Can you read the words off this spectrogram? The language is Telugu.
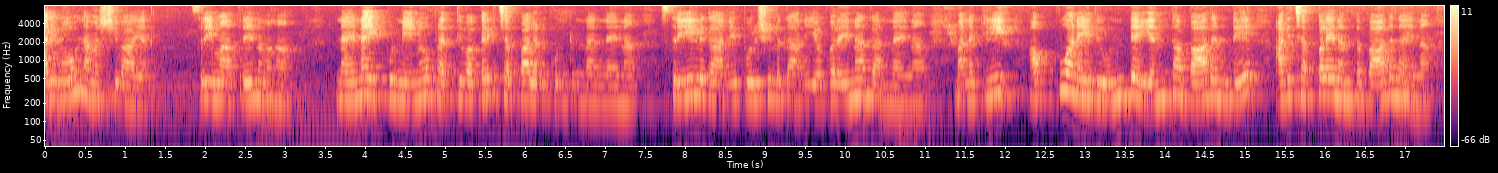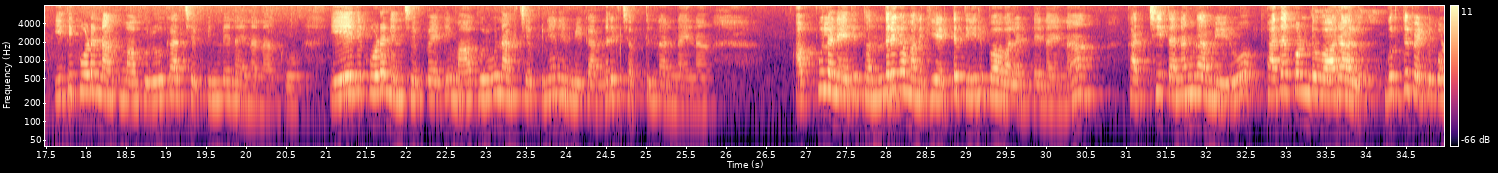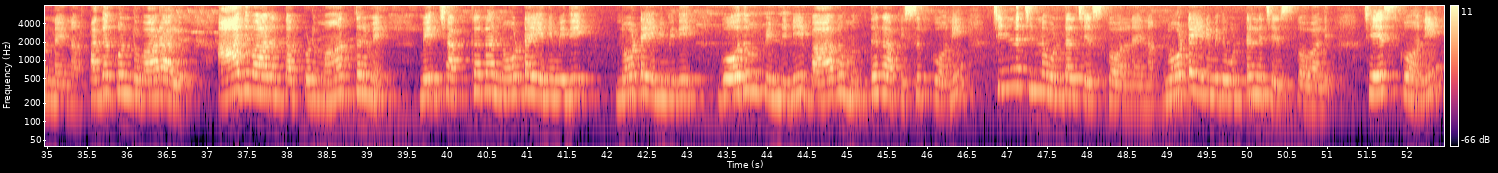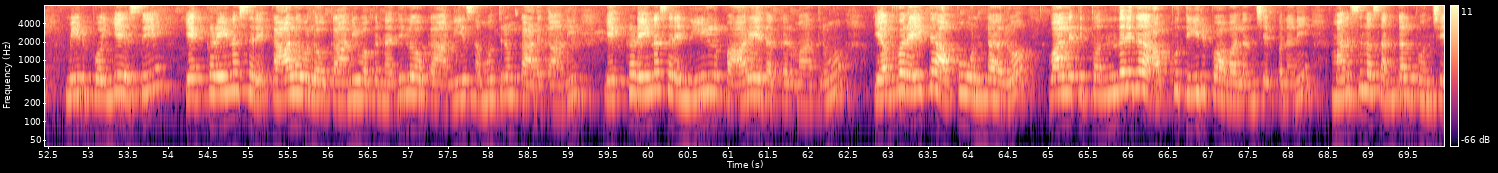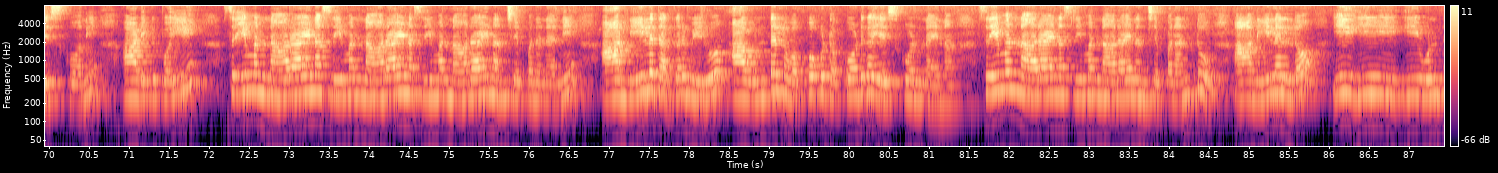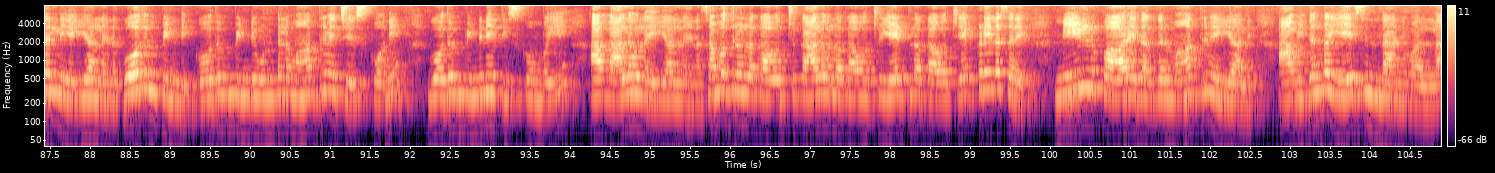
హరి ఓం నమ శివాయ. శ్రీమాత్రే నమ. నైనా ఇప్పుడు నేను ప్రతి ఒక్కరికి చెప్పాలనుకుంటున్నాను నైనా స్త్రీలు కానీ పురుషులు కానీ ఎవరైనా కానీ నైనా మనకి అప్పు అనేది ఉంటే ఎంత బాధ అంటే అది చెప్పలేనంత బాధ ఇది కూడా నాకు మా గురువు గారు చెప్పిందేనైనా నాకు. ఏది కూడా నేను చెప్పేటి మా గురువు నాకు చెప్పినే నేను మీకు అందరికి చెప్తున్నాను నాయన అప్పులు అనేది తొందరగా మనకి ఎట్ట తీరిపోవాలంటే నాయన ఖచ్చితంగా మీరు పదకొండు వారాలు గుర్తుపెట్టుకోండినైనా పదకొండు వారాలు. ఆదివారం తప్పుడు మాత్రమే మీరు చక్కగా నూట ఎనిమిది నూట ఎనిమిది గోధుమ పిండిని బాగా ముద్దగా పిసుక్కొని చిన్న చిన్న వంటలు చేసుకోవాలి నాయన. నూట ఎనిమిది వంటల్ని చేసుకోవాలి. చేసుకొని మీరు పొయ్యేసి ఎక్కడైనా సరే కాలువలో కానీ ఒక నదిలో కానీ సముద్రం కాడ కానీ ఎక్కడైనా సరే నీళ్ళు పారే దగ్గర మాత్రం ఎవరైతే అప్పు ఉంటారో వాళ్ళకి తొందరగా అప్పు తీరిపోవాలని చెప్పనని మనసులో సంకల్పం చేసుకొని ఆడికి పోయి శ్రీమన్నారాయణ శ్రీమన్నారాయణ శ్రీమన్నారాయణ అని చెప్పనని ఆ నీళ్ళ దగ్గర మీరు ఆ ఉంటల్ని ఒక్కొక్కటి ఒక్కొక్కటిగా వేసుకోండి నాయన. శ్రీమన్నారాయణ శ్రీమన్నారాయణ అని చెప్పనంటూ ఆ నీళ్ళల్లో ఈ ఈ ఈ ఉంటల్ని వేయాలి నాయన. గోధుమ పిండి గోధుమ పిండి ఉంటలు మాత్రమే చేసుకొని గోధుమ పిండినే తీసుకొని పోయి ఆ కాలువలో వేయాలి నాయన సముద్రంలో కావచ్చు కాలువలో కావచ్చు ఏట్లో కావచ్చు ఎక్కడైనా సరే నీళ్ళు పారే దగ్గర మాత్రమే వేయాలి. ఆ విధంగా వేసిన దానివల్ల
